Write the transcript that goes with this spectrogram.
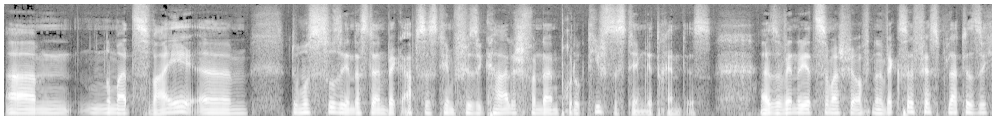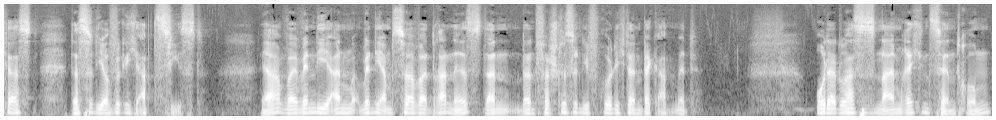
Ähm, Nummer zwei, ähm, du musst zusehen, dass dein Backup-System physikalisch von deinem Produktivsystem getrennt ist. Also wenn du jetzt zum Beispiel auf eine Wechselfestplatte sicherst, dass du die auch wirklich abziehst. Ja, weil wenn die an, wenn die am Server dran ist, dann, dann verschlüsseln die fröhlich dein Backup mit. Oder du hast es in einem Rechenzentrum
